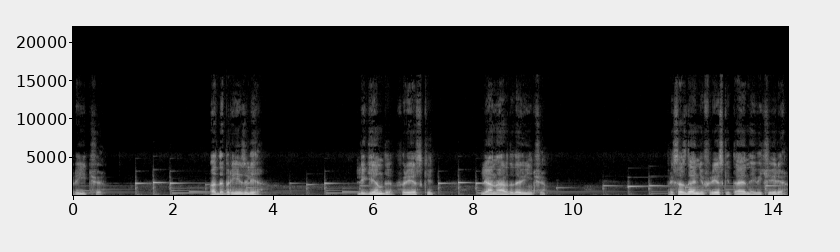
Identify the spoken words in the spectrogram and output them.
Притча о добре и зле. Легенда, фрески Леонардо да Винчи. При создании фрески «Тайная вечеря»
